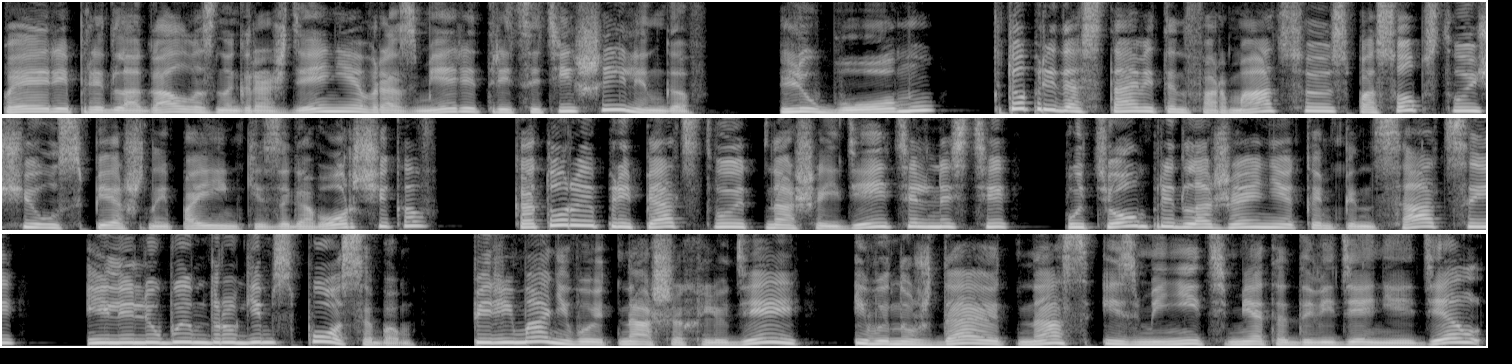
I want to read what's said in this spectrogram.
Перри предлагал вознаграждение в размере 30 шиллингов любому, кто предоставит информацию, способствующую успешной поимке заговорщиков, которые препятствуют нашей деятельности путем предложения компенсаций или любым другим способом, переманивают наших людей и вынуждают нас изменить методы ведения дел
